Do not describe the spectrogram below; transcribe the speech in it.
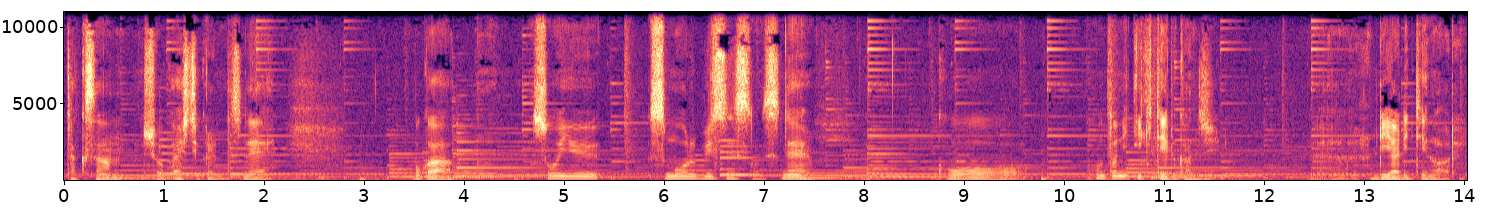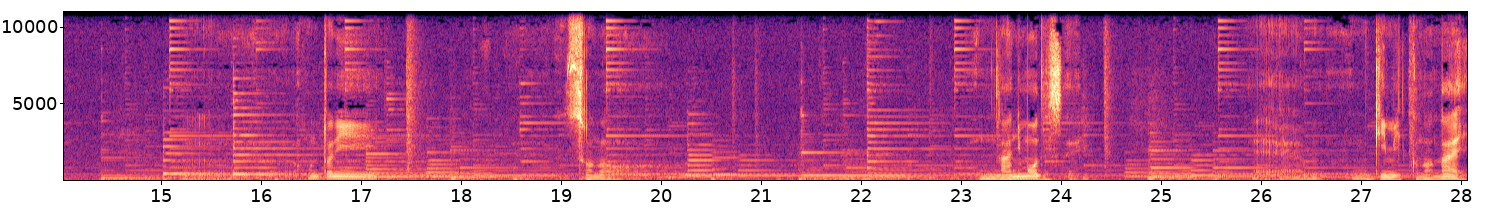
たくさん紹介してくれるんですね。僕はそういうスモールビジネスのですねこう本当に生きている感じリアリティのある本当にその何もですね、ギミックのない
